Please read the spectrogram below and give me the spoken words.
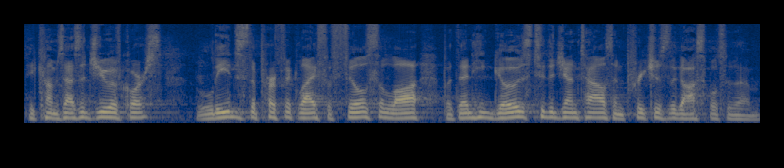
He comes as a Jew, of course, leads the perfect life, fulfills the law, but then he goes to the Gentiles and preaches the gospel to them.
